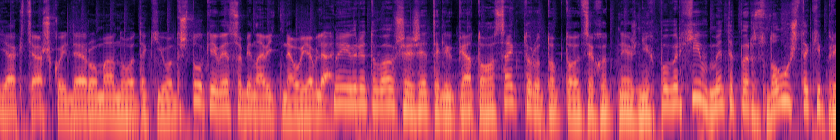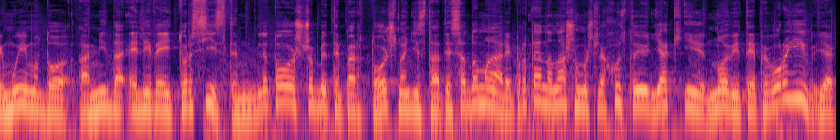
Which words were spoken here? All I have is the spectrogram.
як тяжко йде роману отакі от штуки, ви собі навіть не уявляєте. Ну і врятувавши жителів п'ятого сектору, тобто оцих от нижніх поверхів, ми тепер знову ж таки прямуємо до Amida Elevator System для того, щоб тепер точно дістатися до Мари. Проте на нашому шляху стають як і нові типи ворогів, як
